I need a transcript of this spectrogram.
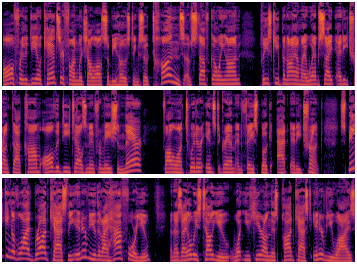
all for the Dio Cancer Fund, which I'll also be hosting. So tons of stuff going on. Please keep an eye on my website, eddietrunk.com. All the details and information there. Follow on Twitter, Instagram, and Facebook at Eddie Trunk. Speaking of live broadcast, the interview that I have for you, and as I always tell you, what you hear on this podcast interview wise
